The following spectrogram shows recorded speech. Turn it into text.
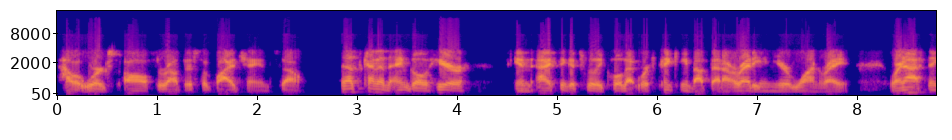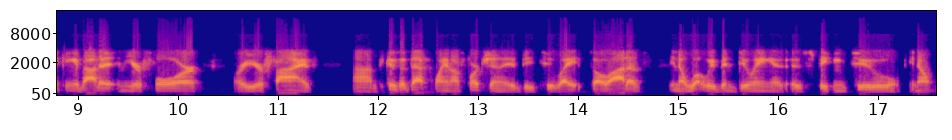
how it works all throughout their supply chain. So that's kind of the end goal here. And I think it's really cool that we're thinking about that already in year one, right? We're not thinking about it in year four or year five, um, because at that point, unfortunately, it'd be too late. So a lot of you know what we've been doing is, is speaking to you know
